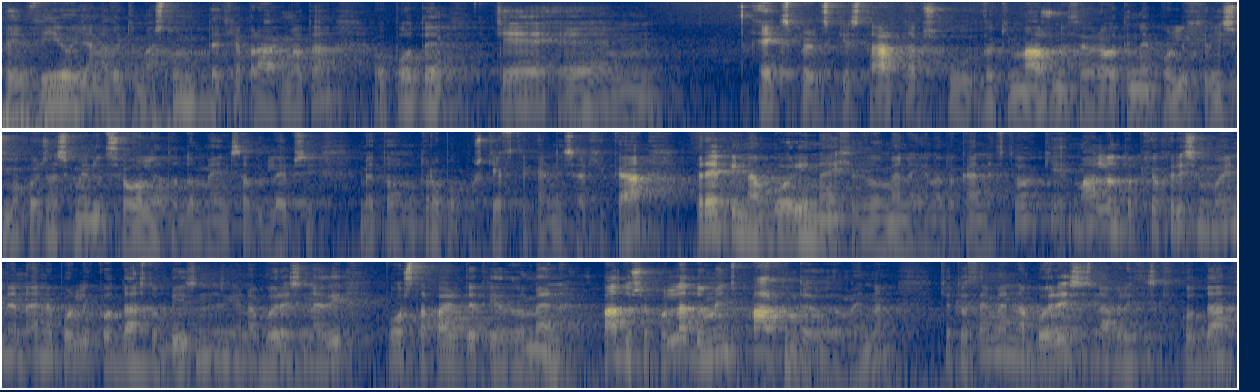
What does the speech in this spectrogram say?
πεδίο για να δοκιμαστούν τέτοια πράγματα, οπότε και ε, experts και startups που δοκιμάζουν θεωρώ ότι είναι πολύ χρήσιμο, χωρίς να σημαίνει ότι σε όλα τα domains θα δουλέψει με τον τρόπο που σκέφτεται κανείς αρχικά. Πρέπει να μπορεί να έχει δεδομένα για να το κάνει αυτό και μάλλον το πιο χρήσιμο είναι να είναι πολύ κοντά στο business για να μπορέσει να δει πώς θα πάρει τέτοια δεδομένα. Πάντως σε πολλά domains υπάρχουν τα δεδομένα και το θέμα είναι να μπορέσεις να βρεθείς και κοντά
